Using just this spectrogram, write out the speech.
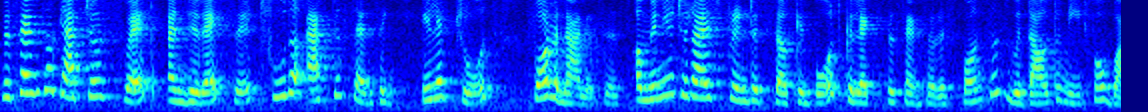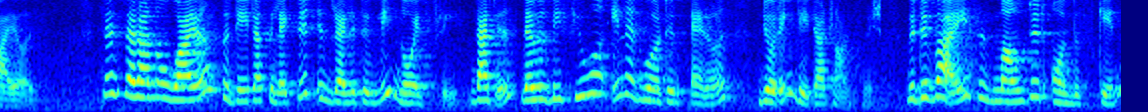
The sensor captures sweat and directs it through the active sensing electrodes for analysis. A miniaturized printed circuit board collects the sensor responses without the need for wires. Since there are no wires, the data collected is relatively noise-free. That is, there will be fewer inadvertent errors during data transmission. The device is mounted on the skin.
